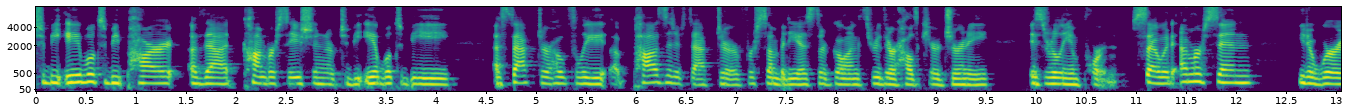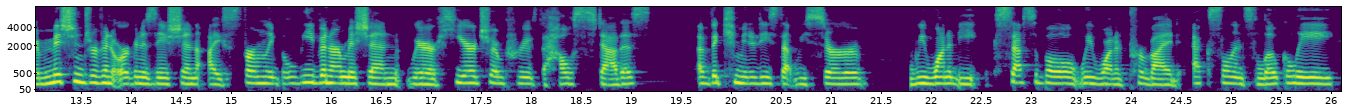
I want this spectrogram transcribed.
to be able to be part of that conversation or to be able to be a factor, hopefully a positive factor for somebody as they're going through their healthcare journey is really important. So at Emerson, you know, we're a mission driven organization. I firmly believe in our mission. We're here to improve the health status of the communities that we serve. We want to be accessible. We want to provide excellence locally.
